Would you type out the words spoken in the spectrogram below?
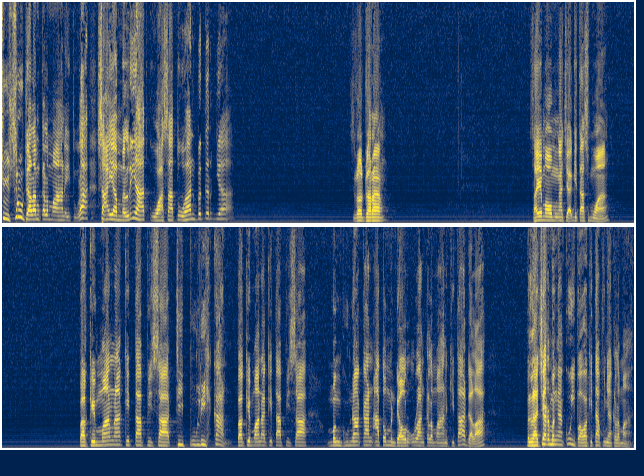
Justru dalam kelemahan itulah saya melihat kuasa Tuhan bekerja. Saudara-saudara, saya mau mengajak kita semua bagaimana kita bisa dipulihkan, bagaimana kita bisa menggunakan atau mendaur ulang kelemahan kita adalah belajar mengakui bahwa kita punya kelemahan.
